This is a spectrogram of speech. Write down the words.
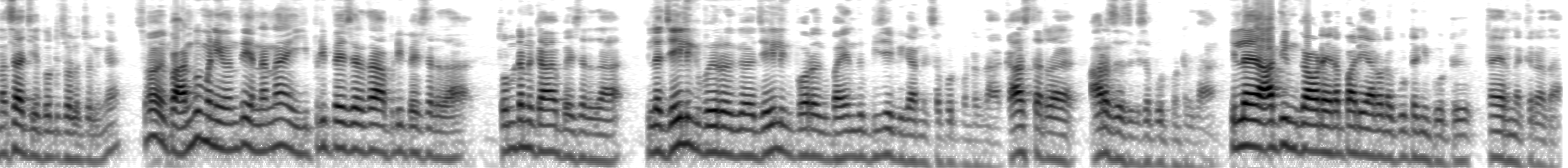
மனசாட்சியை தொட்டு சொல்ல சொல்லுங்கள் ஸோ இப்போ அன்புமணி வந்து என்னென்னா இப்படி பேசுகிறதா அப்படி பேசுகிறதா தொண்டனுக்காக பேசுகிறதா இல்லை ஜெயிலுக்கு போயிடுறதுக்கு ஜெயிலுக்கு போகிறதுக்கு பயந்து பிஜேபிக்காரனுக்கு சப்போர்ட் பண்ணுறதா காசு தர்ற ஆர்எஸ்எஸ்க்கு சப்போர்ட் பண்ணுறதா இல்லை அதிமுகவோட எடப்பாடியாரோட கூட்டணி போட்டு டயர் நக்கிறதா?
